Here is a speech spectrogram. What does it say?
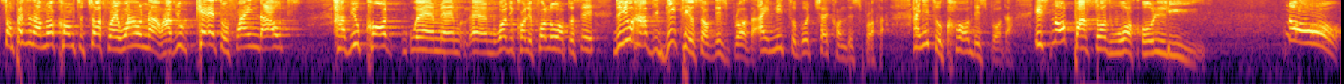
Some persons have not come to church for a while now. Have you cared to find out have you called, um, um, um, what do you call it, follow up to say, do you have the details of this brother? I need to go check on this brother. I need to call this brother. It's not pastor's work only. No.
